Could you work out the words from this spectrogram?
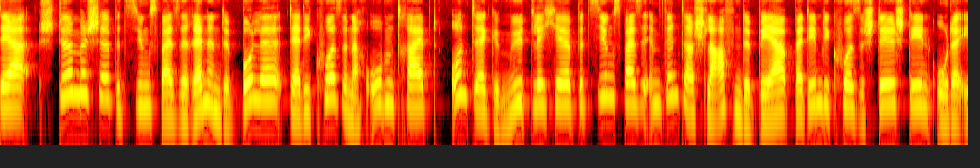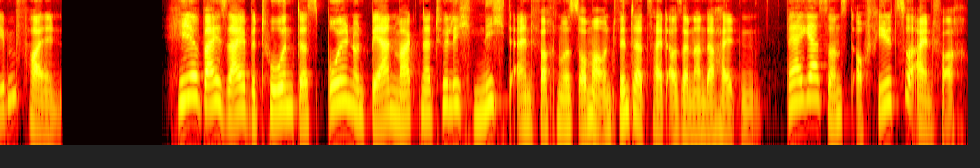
Der stürmische bzw. rennende Bulle, der die Kurse nach oben treibt, und der gemütliche bzw. im Winter schlafende Bär, bei dem die Kurse stillstehen oder eben fallen. Hierbei sei betont, dass Bullen- und Bärenmarkt natürlich nicht einfach nur Sommer- und Winterzeit auseinanderhalten. Wäre ja sonst auch viel zu einfach.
